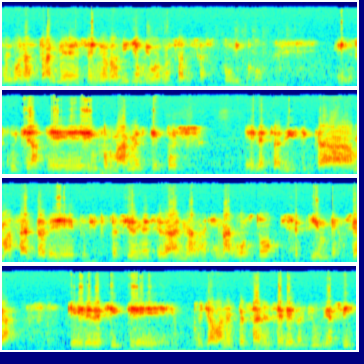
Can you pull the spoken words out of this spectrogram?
Muy buenas tardes, señor Villa, muy buenas tardes a su público. Eh, escucha, eh, informarles que pues la estadística más alta de precipitaciones se da en, en agosto y septiembre, o sea, quiere decir que pues ya van a empezar en serio las lluvias, ¿sí?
